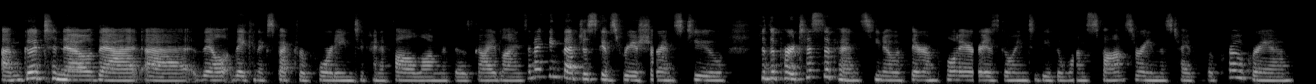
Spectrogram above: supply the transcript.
um, good to know that uh, they'll they can expect reporting to kind of follow along with those guidelines. And I think that just gives reassurance to to the participants. You know, if their employer is going to be the one sponsoring this type of a program,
